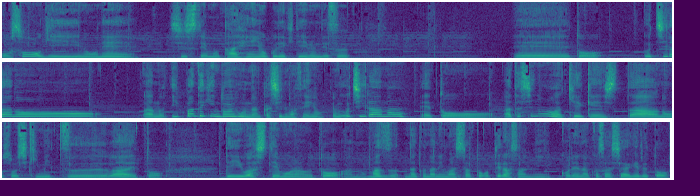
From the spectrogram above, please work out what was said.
お葬儀のねシステム大変よくできているんです。えー、とうちらのあの一般的にどういうふうなんか知りませんよ。でもうちらの、えっと、私の経験したあのお葬式3つは、えっと、で言わしてもらうとあのまず亡くなりましたとお寺さんにご連絡差し上げると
